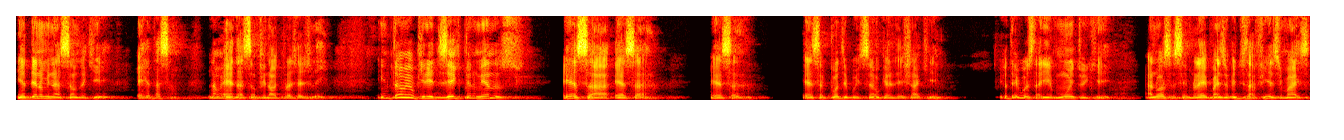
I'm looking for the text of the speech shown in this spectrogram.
E a denominação daqui é redação, não é redação final de projeto de lei. Então eu queria dizer que pelo menos essa essa essa essa contribuição eu quero deixar aqui. Eu até gostaria muito que a nossa Assembleia, mas eu desafio demais,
